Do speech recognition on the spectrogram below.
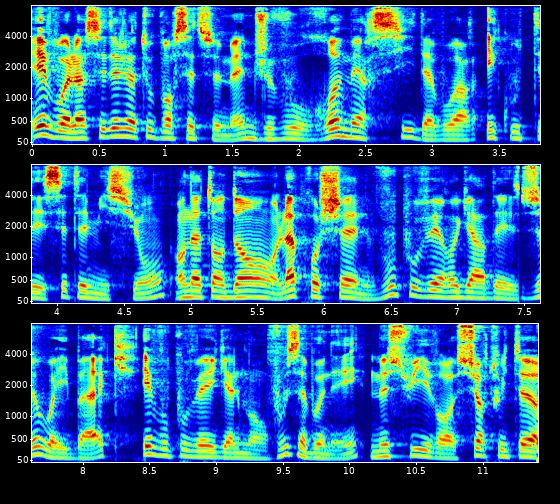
et voilà, c'est déjà tout pour cette semaine. Je vous remercie d'avoir écouté cette émission. En attendant la prochaine, vous pouvez regarder The Way Back et vous pouvez également vous abonner, me suivre sur Twitter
